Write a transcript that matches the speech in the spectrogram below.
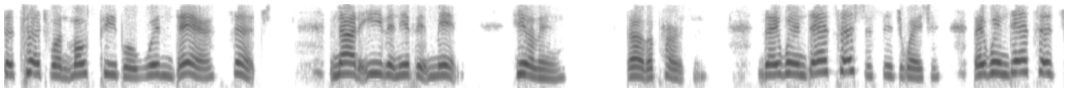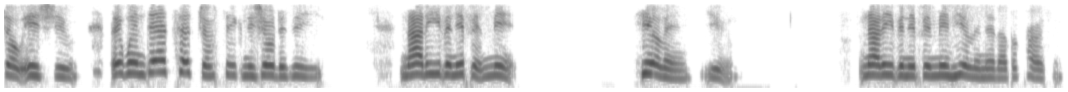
to touch what most people wouldn't dare touch, not even if it meant healing the other person. They wouldn't dare touch the situation. They wouldn't dare touch your issue. They wouldn't dare touch your sickness, your disease. Not even if it meant healing you. Not even if it meant healing that other person.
